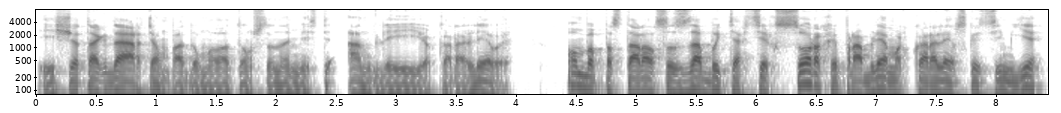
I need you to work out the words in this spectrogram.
Еще тогда Артем подумал о том, что на месте Англии и ее королевы он бы постарался забыть о всех ссорах и проблемах в королевской семье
